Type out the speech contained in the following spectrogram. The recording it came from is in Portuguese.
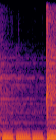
Música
